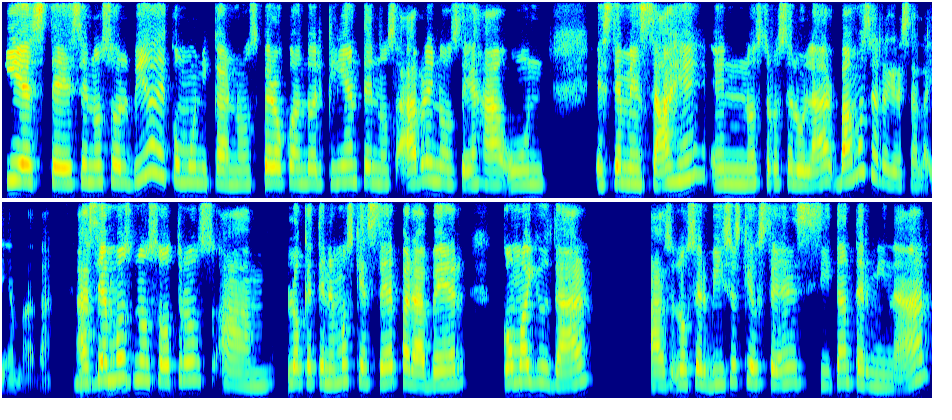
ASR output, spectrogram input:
y este se nos olvida de comunicarnos, pero cuando el cliente nos abre y nos deja un este mensaje en nuestro celular, vamos a regresar la llamada. Hacemos nosotros lo que tenemos que hacer para ver cómo ayudar a los servicios que ustedes necesitan terminar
